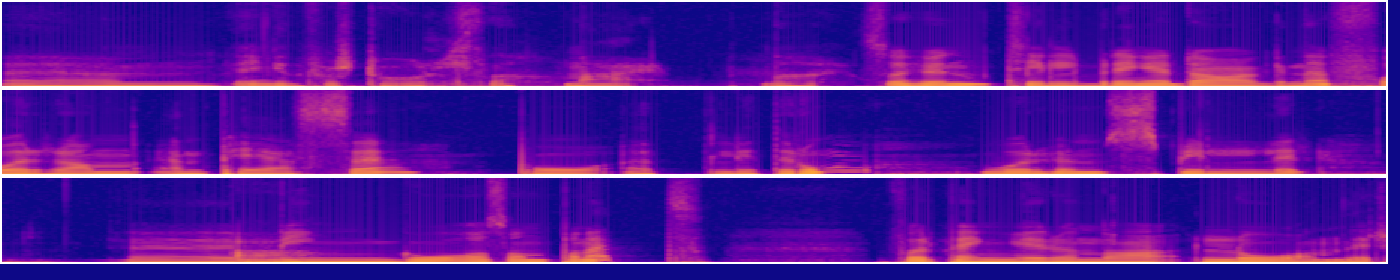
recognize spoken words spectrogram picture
Um, Ingen forståelse. nei. Nei. Så hun tilbringer dagene foran en PC på et lite rom, hvor hun spiller eh, Ah. bingo og sånn på nett, for penger hun da låner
